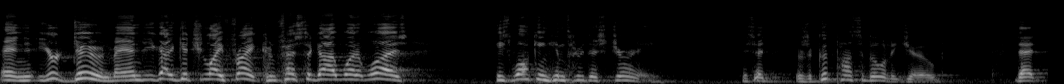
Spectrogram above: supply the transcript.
and you're doomed, man, you got to get your life right, confess to God what it was, he's walking him through this journey. He said, There's a good possibility, Job, that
